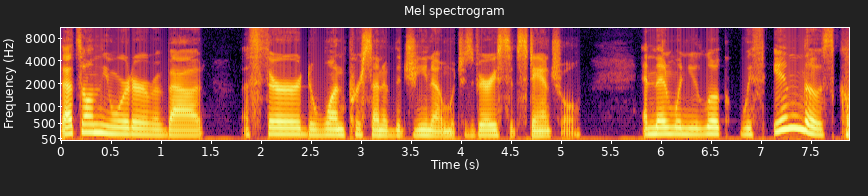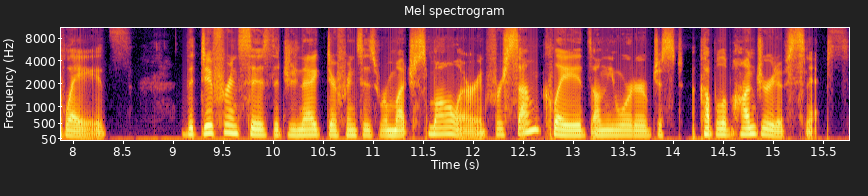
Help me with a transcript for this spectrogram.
that's on the order of about a third to 1% of the genome, which is very substantial. And then when you look within those clades, the differences, the genetic differences were much smaller. And for some clades, on the order of just a couple of hundred of SNPs.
